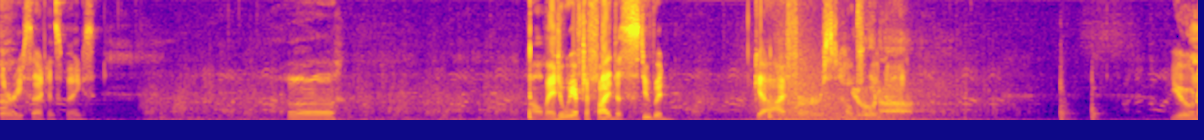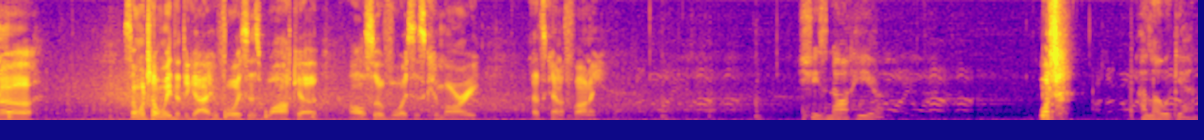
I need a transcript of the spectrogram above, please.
30 seconds makes. Uh... Oh man, do we have to fight the stupid guy first? Hopefully not. Yuna! Someone told me that the guy who voices Wakka also voices Kimahri. That's kind of funny. She's not here. What? Hello again.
